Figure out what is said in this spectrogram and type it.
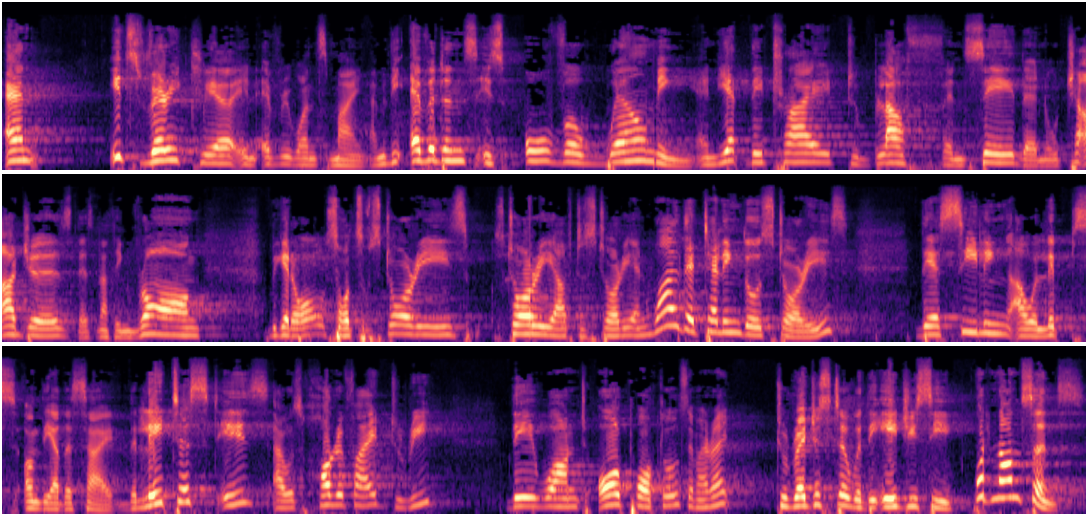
And it's very clear in everyone's mind. I mean, the evidence is overwhelming, and yet they try to bluff and say there are no charges, there's nothing wrong. We get all sorts of stories, story after story, and while they're telling those stories, they're sealing our lips on the other side. The latest is, I was horrified to read, they want all portals, am I right, to register with the AGC. What nonsense!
